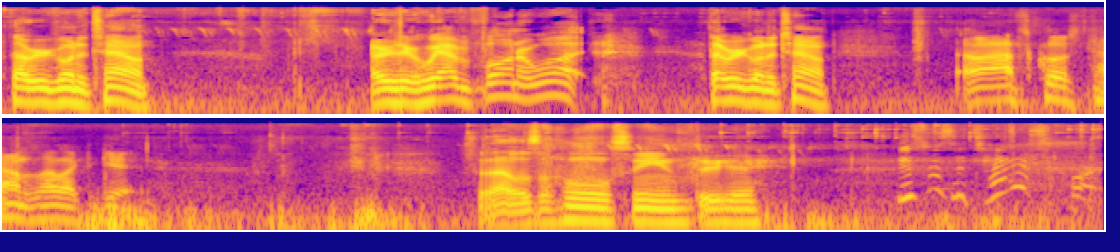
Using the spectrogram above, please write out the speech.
I thought we were going to town. I was like, are we having fun or what? I thought we were going to town. Oh, that's as close to town as I like to get. So that was the whole scene through here. This was a tennis court.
